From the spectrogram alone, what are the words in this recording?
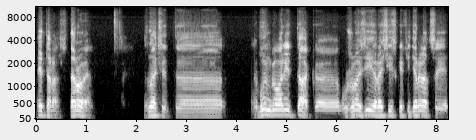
Это раз. Второе. Значит, э, будем говорить так. Э, буржуазия Российской Федерации,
